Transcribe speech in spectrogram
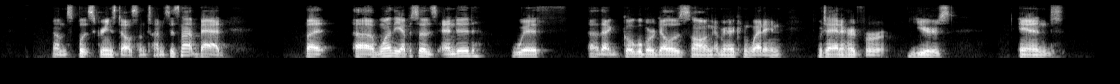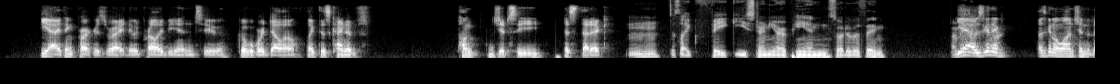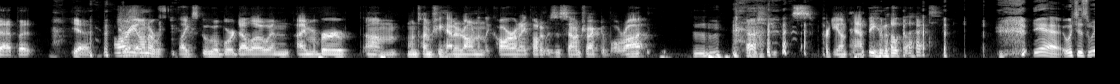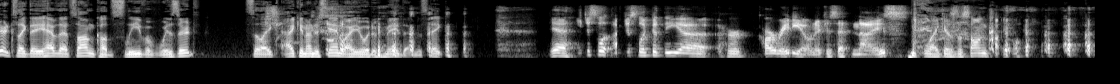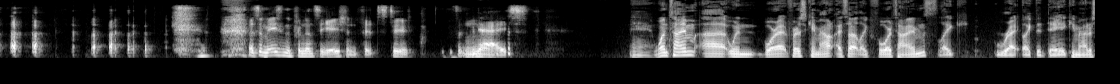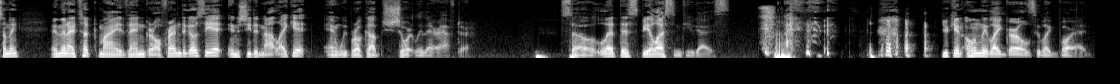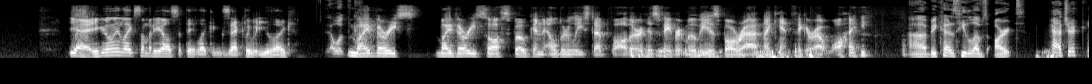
um, split screen style. Sometimes it's not bad, but uh, one of the episodes ended with uh, that Gogol Bordello's song "American Wedding," which I hadn't heard for years, and yeah, I think Parker's right. They would probably be into Gogol Bordello, like this kind of punk gypsy aesthetic. hmm Just like fake Eastern European sort of a thing. Or yeah, I was gonna I was gonna launch into that, but yeah. Ariana really likes Gogol Bordello, and I remember um, one time she had it on in the car, and I thought it was a soundtrack to Borat. Mhm. She was pretty unhappy about that. yeah, which is weird because like they have that song called "Sleeve of Wizard," so like I can understand why you would have made that mistake. Yeah, I just look, I just looked at the uh, her car radio and it just said "nice" like as the song title. that's amazing. The pronunciation fits too. It's nice. Man, one time uh, when Borat first came out, I saw it like four times, like right, like the day it came out or something. And then I took my then girlfriend to go see it, and she did not like it, and we broke up shortly thereafter. So let this be a lesson to you guys. you can only like girls who like Borat. Yeah, you can only like somebody else if they like exactly what you like. My very my very soft spoken elderly stepfather, his favorite movie is Borat, and I can't figure out why. Uh, because he loves art, Patrick,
